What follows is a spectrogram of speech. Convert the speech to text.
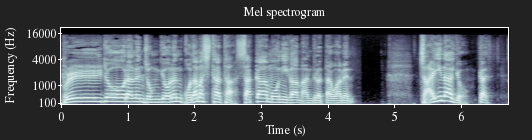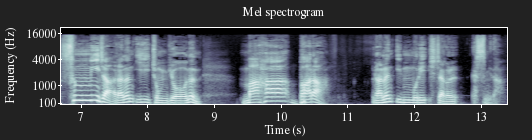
불교라는 종교는 고다마 시타르타 사카모니가 만들었다고 하면 자이나교, 그러니까 승리자라는 이 종교는 마하바라라는 인물이 시작을 했습니다.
